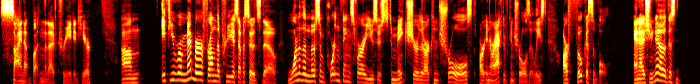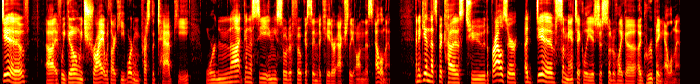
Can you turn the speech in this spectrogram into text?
sign up button that I've created here. Um, if you remember from the previous episodes, though, one of the most important things for our users is to make sure that our controls, our interactive controls at least, are focusable. And as you know, this div, uh, if we go and we try it with our keyboard and we press the tab key, we're not going to see any sort of focus indicator actually on this element. And again, that's because to the browser, a div semantically is just sort of like a, a grouping element.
